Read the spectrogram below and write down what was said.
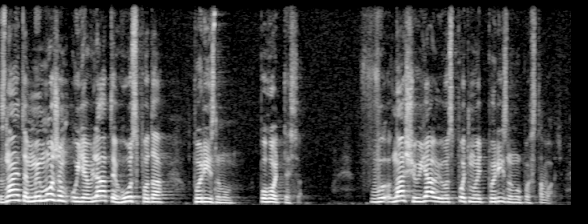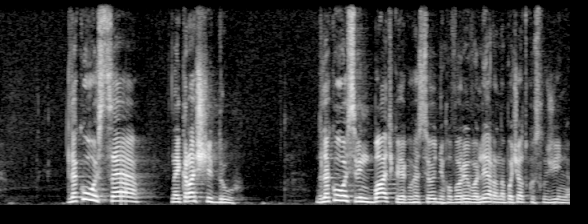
Знаєте, ми можемо уявляти Господа по-різному. Погодьтеся. В нашій уяві Господь може по-різному поставати. Для когось це найкращий друг. Для когось він батько, як вже сьогодні говорив Валера на початку служіння.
